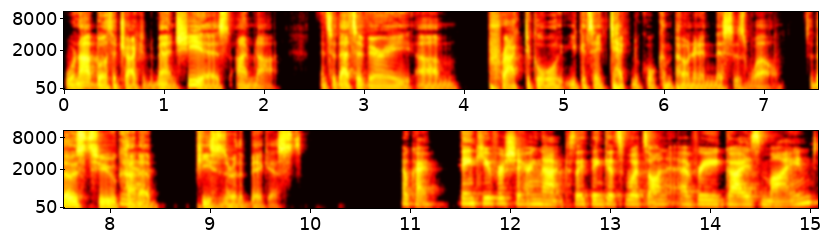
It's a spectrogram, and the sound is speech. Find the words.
We're not both attracted to men. She is, I'm not. And so that's a very um, practical, you could say technical component in this as well. So those two kind Yeah. of pieces are the biggest. Okay. Thank you for sharing that because I think it's what's on every guy's mind.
